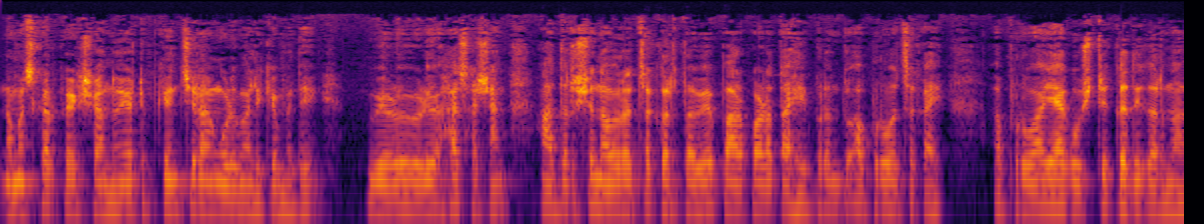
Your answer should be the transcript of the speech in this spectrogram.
नमस्कार प्रेक्षकांनो या टिपक्यांची रांगोळी मालिकेमध्ये वेळोवेळी हा शशांक आदर्श नवऱ्याचं कर्तव्य पार पाडत आहे परंतु अपूर्वाचं काय? अपूर्वा या गोष्टी कधी करणार?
